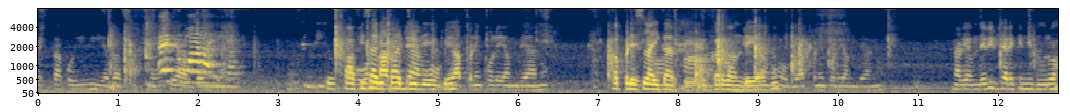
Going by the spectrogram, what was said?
ਇਸ ਤਾਂ ਕੋਈ ਵੀ ਆ ਬਸ ਮੋਹ ਪਿਆਰ ਦਾ ਹੀ ਆ। ਤੇ ਕਾਫੀ ਸਾਰੀ ਭਾਜੀ time ਦੇ ਹੋ ਕੇ। ਗਿਆ ਆਪਣੇ ਕੋਲੇ ਆਉਂਦਿਆਂ ਨੂੰ। ਕੱਪੜੇ ਸਿਲਾਈ ਕਰਦੇ ਆ, ਕਰਵਾਉਂਦੇ ਆ ਉਹ ਹੋ। ਗਿਆ ਆਪਣੇ ਕੋਲੇ ਆਉਂਦਿਆਂ ਨੂੰ। ਨਾਲੇ ਆਉਂਦੇ ਵੀ ਵਿਚਾਰੇ ਕਿੰਨੀ ਦੂਰੋਂ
